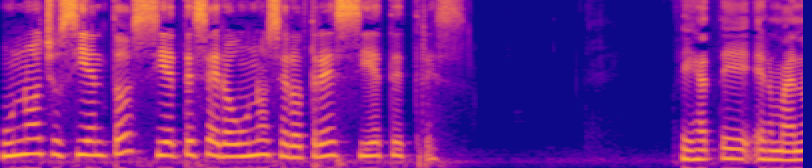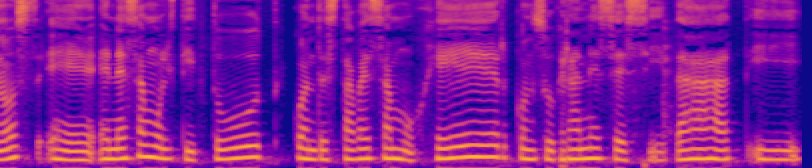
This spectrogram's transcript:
1-800-701-0373. Fíjate, hermanos, eh, en esa multitud, cuando estaba esa mujer con su gran necesidad y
